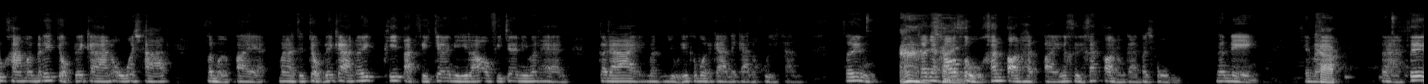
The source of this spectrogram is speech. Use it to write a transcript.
ทุกๆครั้งมันไม่ได้จบด้วยการ overcharge เสมอไปอะมันอาจจะจบด้วยการเอ้ยพี่ตัดฟีเจอร์นี้แล้วเอาฟีเจอร์นี้มาแทนก็ได้มันอยู่ที่กระบวนการในการคุยกัน ซึ่งอ่าก็จะเข้าใช่สู่ขั้นตอนถัดไปก็คือขั้นตอนของการประชุมนั่นเองใช่ไหมครับอ่าซึ่ง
